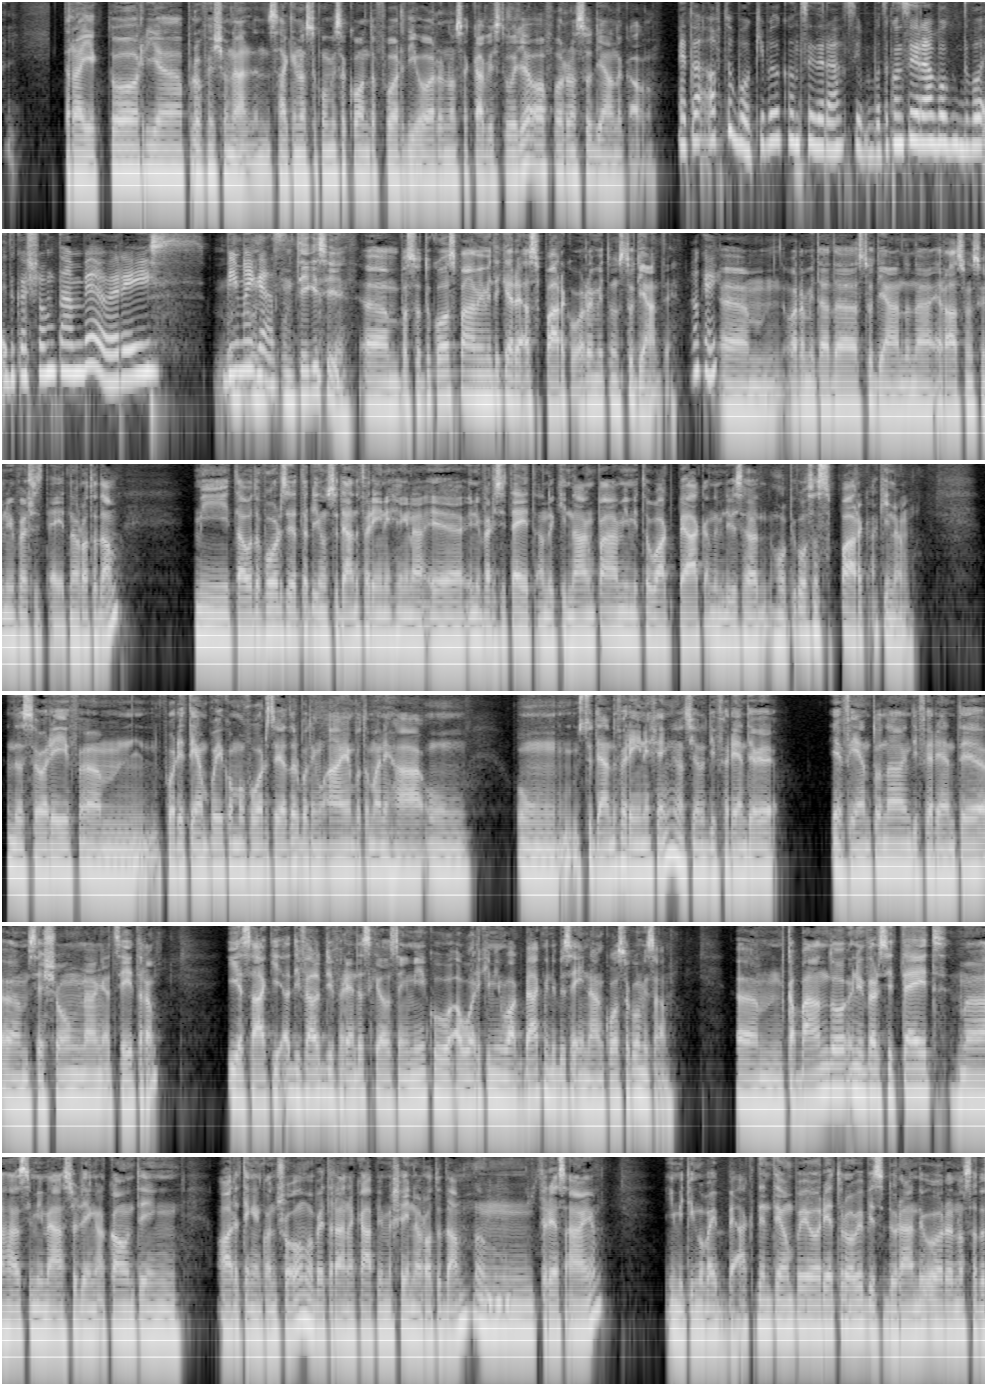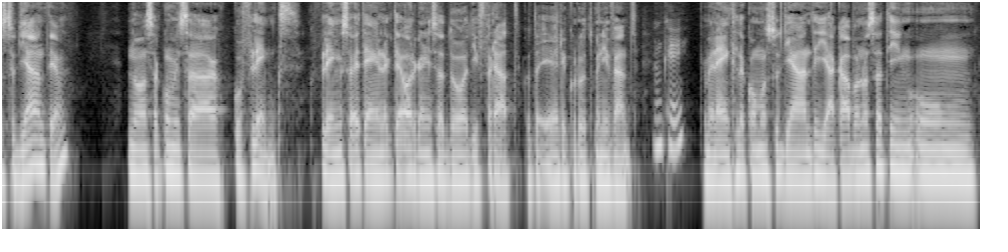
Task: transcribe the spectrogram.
Trajetória profissional. Sabe que nós começamos a conta fora de hora nós acaba estudar ou fora nós estudando cabo? Eta up to book, pode considerar, sim, pode considerar boa educação também, orei. Be my guest. Um, um tigi sim. Um, você tu coisa para mim me quer as park ora mit um estudante. Ok. Um, ora mit da estudando na Erasmus Universiteit na Rotterdam. Mi tava de voorzitter die een studentenvereniging na uh, universiteit en de kinang pa mi mit wak back en de mi bisa hoop ik was as park a kinang. En dus so reef um, voor de tempo ik como voorzitter, boting aan botem manejar um um studentenvereniging, als je diferente eventos nang, diferente um, sessões nang, etc. E essa aqui a develop diferente skills em mim, que agora que me walk back, me deve ser em coisa como isso. Um, acabando universiteit, me has mi master in accounting, auditing and control, me beter na KPMG in Rotterdam, um, mm. três anos. E me tenho back den tempo eu retrove, bis durante ora nós estudante, nós começar com Flinks. Flings uiteindelijk de organisator die Fred, dat is recruitment event. Okay. Ik ben eigenlijk como estudiante, ja, acabo nos ating un,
